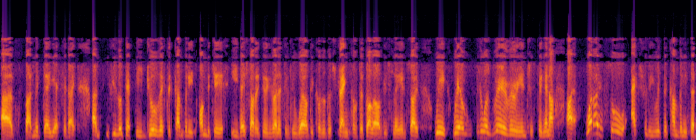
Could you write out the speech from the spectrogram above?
uh, by midday yesterday. Um, if you look at the dual-listed companies on the JSE, they started doing relatively well because of the strength of the dollar, obviously. And so we, we it was very, very interesting. And I, I, what I saw actually with the companies that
